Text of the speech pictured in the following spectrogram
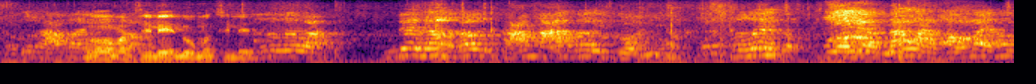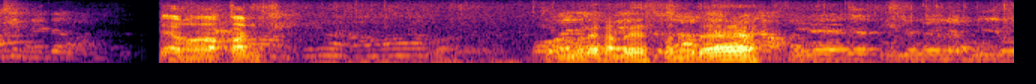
เราก็ถามอะไรโอ้มันสิเละลูกมันสิเละ เขาเลยตัวแรกตั้งหลานเขาให้เขากินในเด้อเดี๋ยวเขาเอาก่อนขอหนูเด้อครับเด้อขอหนูเด้อนี่เนี่ยเนี่ยตู้เย็นเนี่ยแบบนี้อยู่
